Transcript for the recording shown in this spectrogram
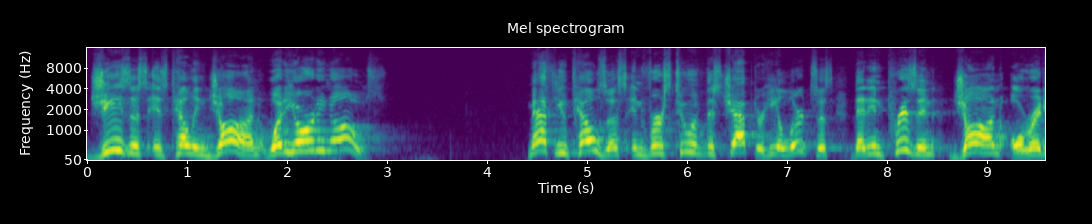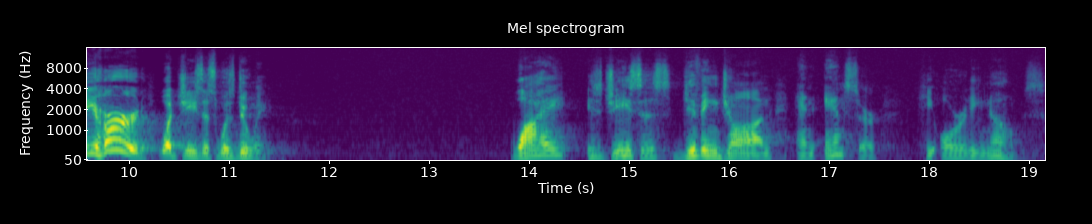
Jesus is telling John what he already knows. Matthew tells us in verse 2 of this chapter, he alerts us that in prison, John already heard what Jesus was doing. Why is Jesus giving John an answer he already knows?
